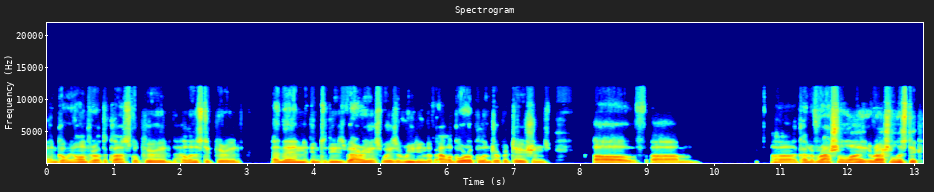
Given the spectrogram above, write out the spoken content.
and going on throughout the classical period, the Hellenistic period, and then into these various ways of reading of allegorical interpretations of um, uh, kind of rational, rationalistic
